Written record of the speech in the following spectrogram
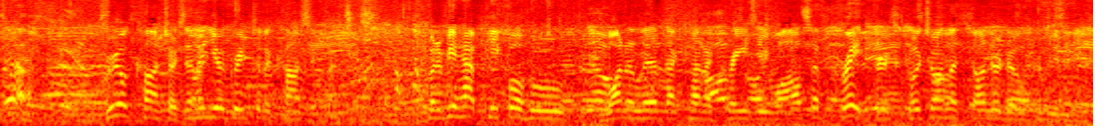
yeah. Real contracts, and then you agree to the consequences. But if you have people who want to live that kind of crazy wild stuff, great. There's, go join the Thunderdome community,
